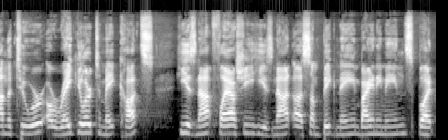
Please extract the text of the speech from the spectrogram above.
on the tour, a regular to make cuts. He is not flashy. He is not uh, some big name by any means, but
